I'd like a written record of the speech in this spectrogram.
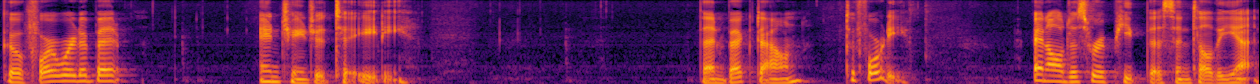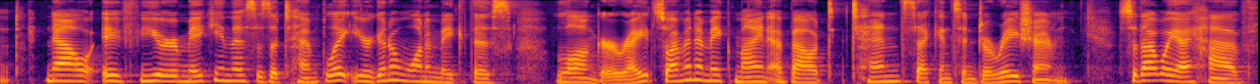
Go forward a bit and change it to 80. Then back down to 40 and I'll just repeat this until the end. Now, if you're making this as a template, you're gonna wanna make this longer, right? So I'm gonna make mine about 10 seconds in duration. So that way I have,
